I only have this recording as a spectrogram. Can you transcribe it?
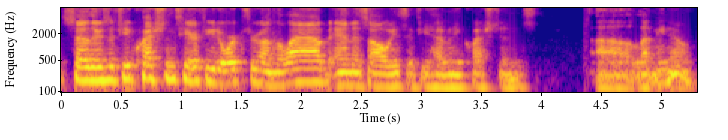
so there's a few questions here for you to work through on the lab, and as always, if you have any questions, uh, let me know.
